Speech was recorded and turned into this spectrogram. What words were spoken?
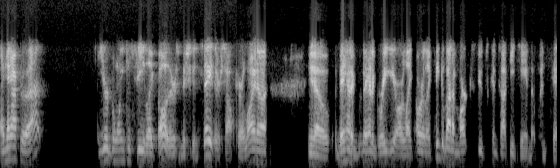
And then after that, you're going to see like, oh, there's Michigan State, there's South Carolina. You know, they had a they had a great year, or like or like think about a Mark Stoops Kentucky team that wins ten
